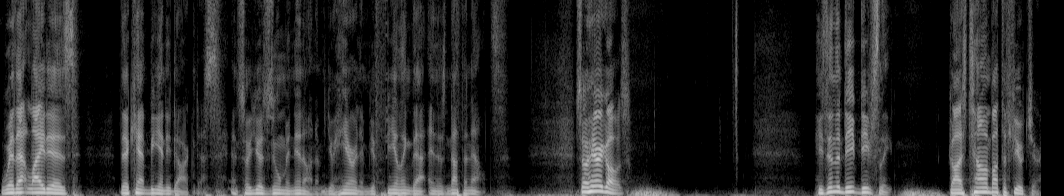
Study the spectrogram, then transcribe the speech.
Where that light is, there can't be any darkness. And so you're zooming in on him. You're hearing him. You're feeling that, and there's nothing else. So here he goes. He's in the deep, deep sleep. God's telling him about the future.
